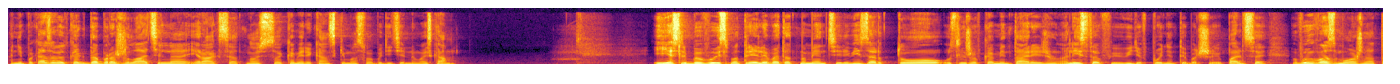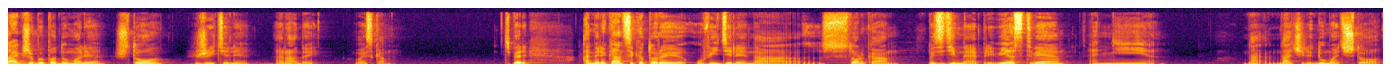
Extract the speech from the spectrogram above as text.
они показывают, как доброжелательно иракцы относятся к американским освободительным войскам. И если бы вы смотрели в этот момент телевизор, то, услышав комментарии журналистов и увидев поднятые большие пальцы, вы, возможно, также бы подумали, что жители рады войскам. Теперь американцы, которые увидели на столько позитивное приветствие, они на, начали думать, что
